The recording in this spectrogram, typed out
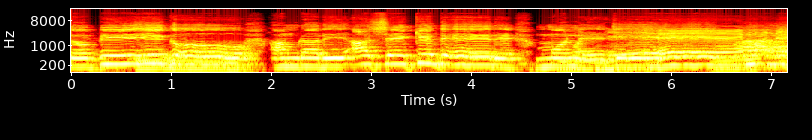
নবী গো আমরা রে আশেকদের মনে যে মানে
